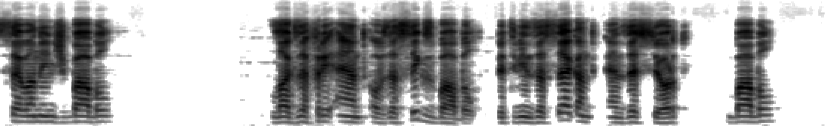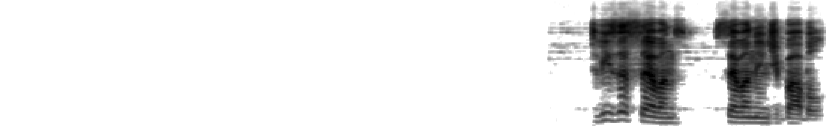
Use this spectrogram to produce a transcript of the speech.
7 inch bubble lock the free end of the sixth bubble between the second and the third bubble. Twist the seventh 7-inch bubble.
